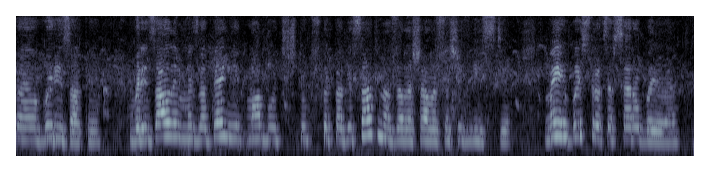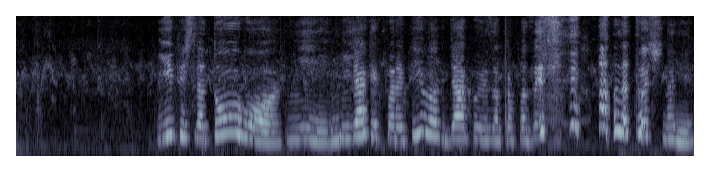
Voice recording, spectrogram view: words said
е, вирізати. Вирізали ми за день їх, мабуть, штук 150 нас залишалося чи 200. Ми їх швидко це все робили. І після того ні, ніяких перепілок, дякую за пропозицію, але точно ні.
